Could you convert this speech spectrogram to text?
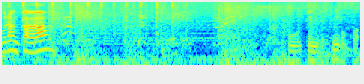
潜らんか？好転ですねここは。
